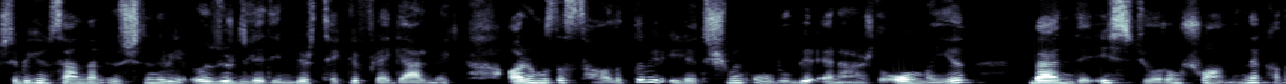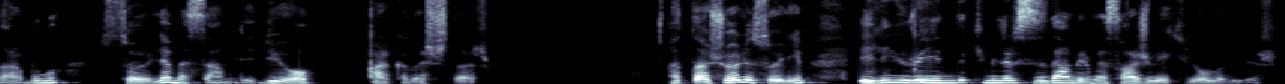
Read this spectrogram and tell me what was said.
işte bir gün senden işte ne bileyim özür dilediğim bir teklifle gelmek, aramızda sağlıklı bir iletişimin olduğu bir enerjide olmayı ben de istiyorum şu anda ne kadar bunu söylemesem de diyor arkadaşlar. Hatta şöyle söyleyeyim, eli yüreğinde kim bilir sizden bir mesaj bekliyor olabilir.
